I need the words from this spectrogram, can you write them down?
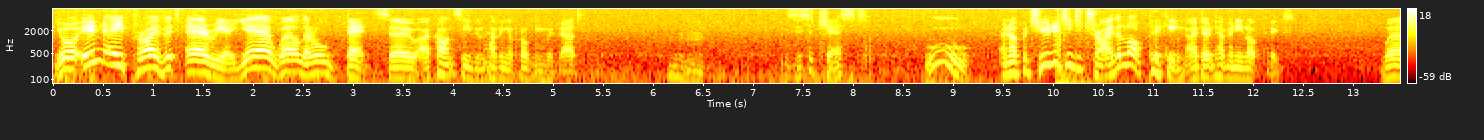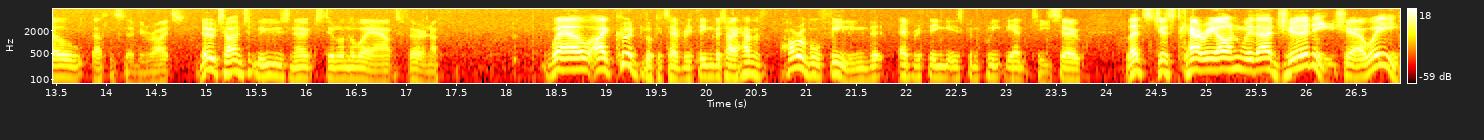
You're in a private area. Yeah, well, they're all dead, so I can't see them having a problem with that. Hmm. Is this a chest? Ooh, an opportunity to try the lockpicking. I don't have any lockpicks. Well, that'll serve me right. No time to lose. Nope, still on the way out. Fair enough. Well, I could look at everything, but I have a horrible feeling that everything is completely empty. So, let's just carry on with our journey, shall we?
